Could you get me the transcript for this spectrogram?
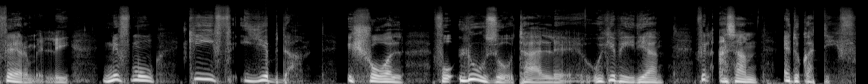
ferm li nifmu kif jibda ix-xogħol fuq l-użu tal-Wikipedia fil-qasam edukattiv.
